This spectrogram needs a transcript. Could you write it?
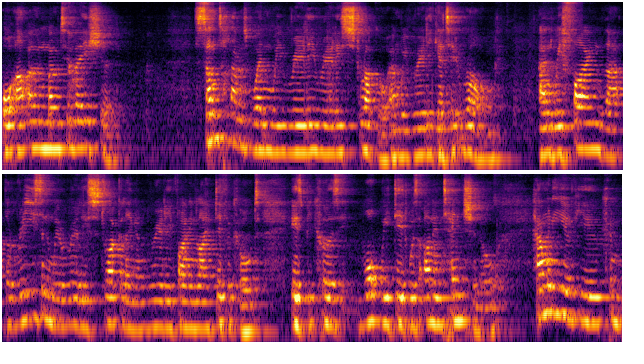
or our own motivation. Sometimes, when we really, really struggle and we really get it wrong, and we find that the reason we're really struggling and really finding life difficult is because what we did was unintentional. How many of you can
